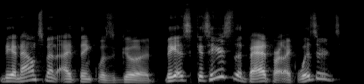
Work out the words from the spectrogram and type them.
the announcement I think was good because because here's the bad part. Like Wizards,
